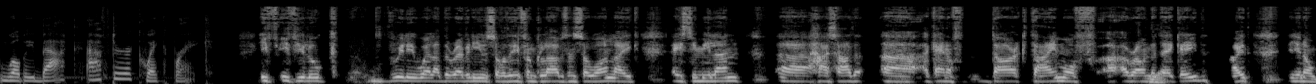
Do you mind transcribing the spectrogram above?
We'll be back after a quick break. If if you look really well at the revenues of the different clubs and so on, like AC Milan uh, has had uh, a kind of dark time of uh, around Yeah. decade, right? You know,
